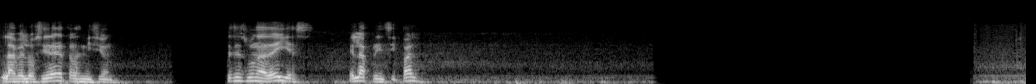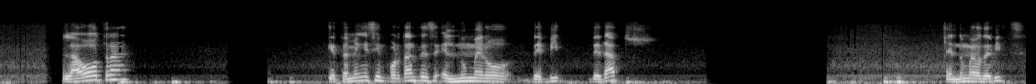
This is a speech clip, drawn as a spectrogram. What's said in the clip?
La velocidad de transmisión. Esa es una de ellas, es la principal. La otra, que también es importante, es el número de bit de datos el número de bits.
